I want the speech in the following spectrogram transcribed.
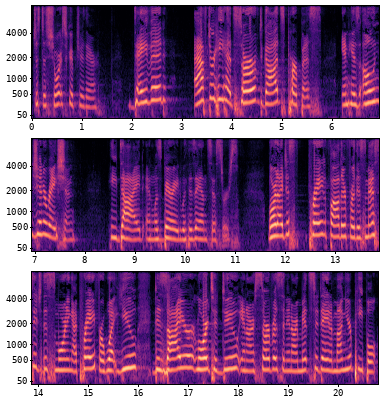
Just a short scripture there. David, after he had served God's purpose in his own generation, he died and was buried with his ancestors. Lord, I just pray, Father, for this message this morning. I pray for what you desire, Lord, to do in our service and in our midst today and among your people.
